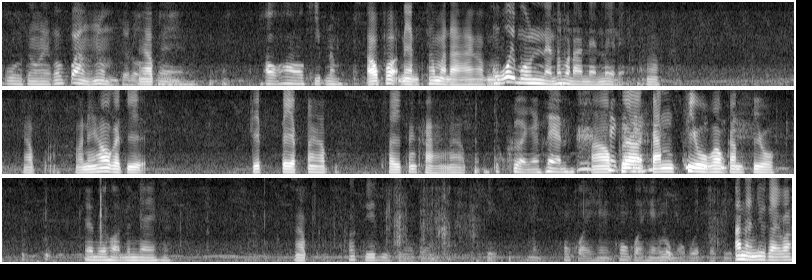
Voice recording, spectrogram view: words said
โอ้ต้องให้เขาฟังนำตลอดครับ เอาเอาคลิปนเอาเพราะเน้นธรรมดาครับำโอ้ยบนแหนนธรรมดาแหนนเลยเนี่ยครับ วันนี้เฮาก็จะติดเทปนะครับใส่ทั้งขางนะครับจะเผื่ออย่างแพลนเอาเพื่อกันฟิวครับกันฟิวแพลนไปหอดเป็นไงครับเขาติดอยู่ตัวแต่มันคงก่อยแห้งคงก่อยแห้งลงมาเบิดปกติอันนั้นอยู่ใส่ปะ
